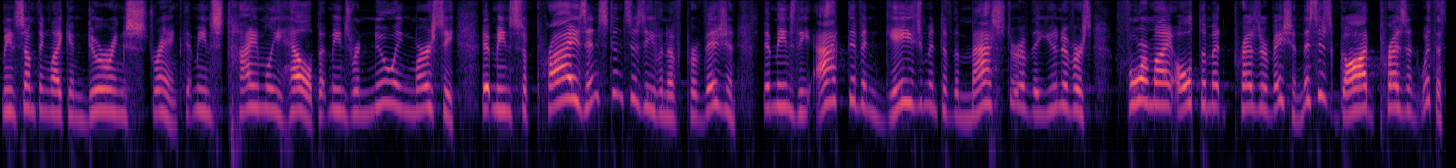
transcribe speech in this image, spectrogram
means something like enduring strength. It means timely help. It means renewing mercy. It means surprise instances, even of provision. It means the active engagement of the master of the universe for my ultimate preservation. This is God present with us.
